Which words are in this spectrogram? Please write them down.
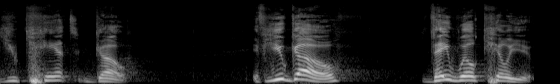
You can't go. If you go, they will kill you.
